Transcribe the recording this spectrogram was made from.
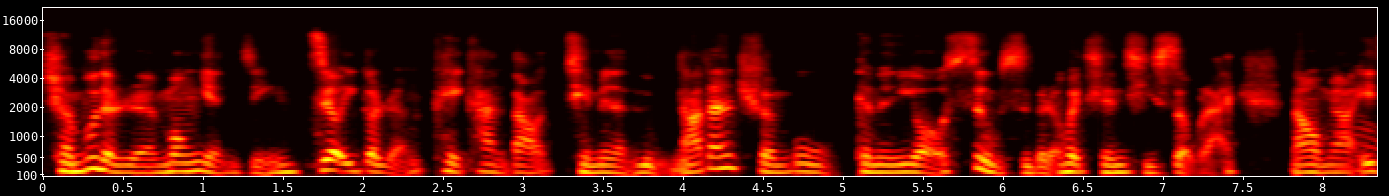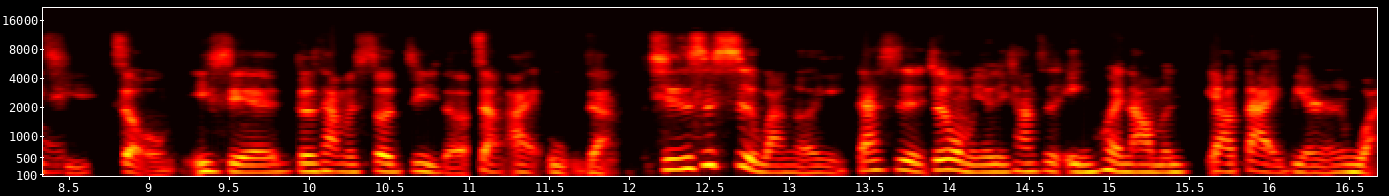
全部的人蒙眼睛，只有一个人可以看到前面的路，然后但是全部可能有四五十个人会牵起手来，然后我们要一起走一些就是他们设计的障碍物，这样其实是试玩而已，但是就是我们有点像是营会，然后我们要带别人玩，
